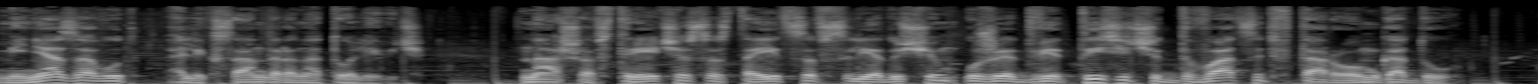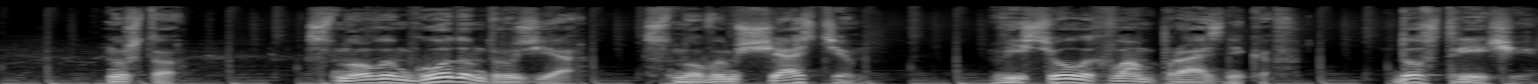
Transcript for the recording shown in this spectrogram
меня зовут Александр Анатольевич. Наша встреча состоится в следующем, уже 2022 году. Ну что, с Новым годом, друзья! С новым счастьем! Веселых вам праздников! До встречи!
